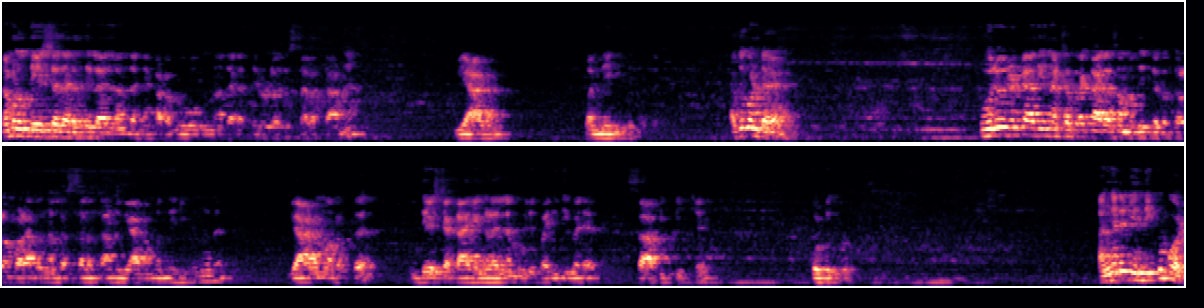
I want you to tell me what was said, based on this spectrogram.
നമ്മൾ ഉദ്ദേശിച്ച തരത്തിലെല്ലാം തന്നെ കടന്നു പോകുന്ന തരത്തിലുള്ള ഒരു സ്ഥലത്താണ് വ്യാഴം വന്നിരിക്കുന്നത്. അതുകൊണ്ട് പൂരൂരട്ടാതി നക്ഷത്രക്കാരെ സംബന്ധിച്ചിടത്തോളം വളരെ നല്ല സ്ഥലത്താണ് വ്യാഴം വന്നിരിക്കുന്നത്. വ്യാഴം അവർക്ക് ഉദ്ദേശിച്ച കാര്യങ്ങളെല്ലാം ഒരു പരിധി വരെ സ്ഥാപിപ്പിച്ച് കൊടുക്കും അങ്ങനെ ചിന്തിക്കുമ്പോൾ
